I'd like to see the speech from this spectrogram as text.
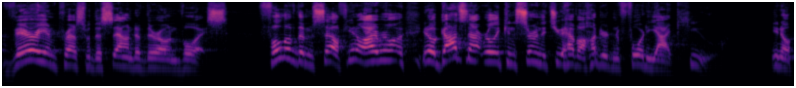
Very impressed with the sound of their own voice, full of themselves. You know, I, you know, God's not really concerned that you have 140 IQ. You know,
